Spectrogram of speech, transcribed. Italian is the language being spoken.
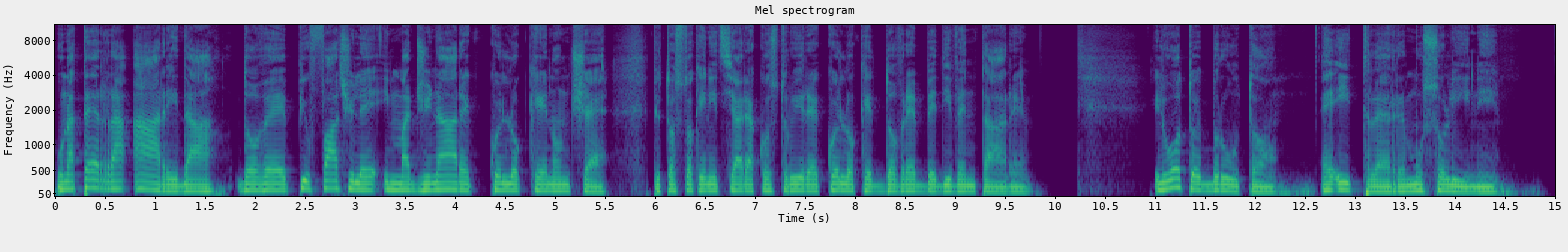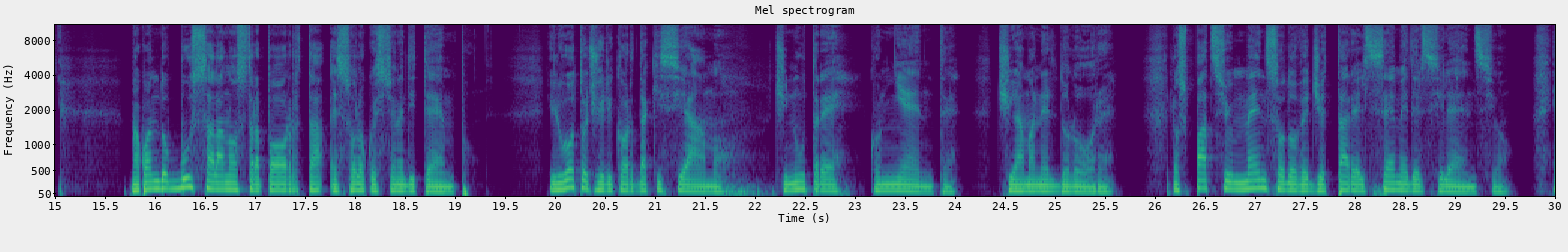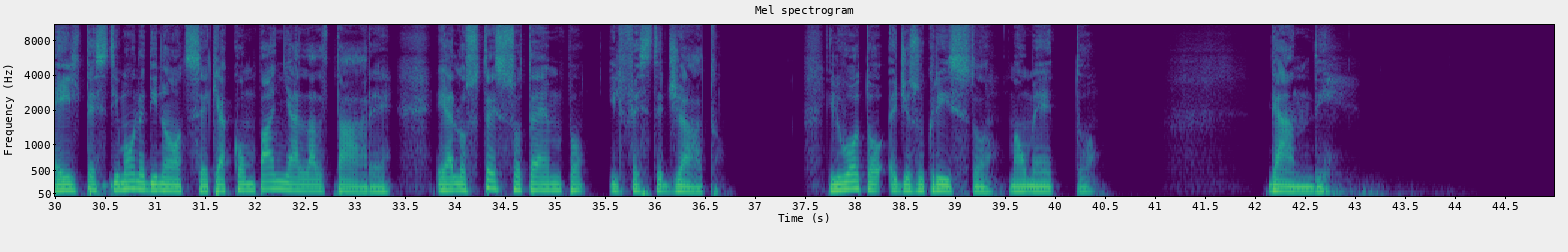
una terra arida dove è più facile immaginare quello che non c'è, piuttosto che iniziare a costruire quello che dovrebbe diventare. Il vuoto è bruto, è Hitler, Mussolini. Ma quando bussa alla nostra porta è solo questione di tempo. Il vuoto ci ricorda chi siamo, ci nutre con niente, ci ama nel dolore. Lo spazio immenso dove gettare il seme del silenzio è il testimone di nozze che accompagna all'altare e allo stesso tempo il festeggiato. Il vuoto è Gesù Cristo, Maometto, Gandhi.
